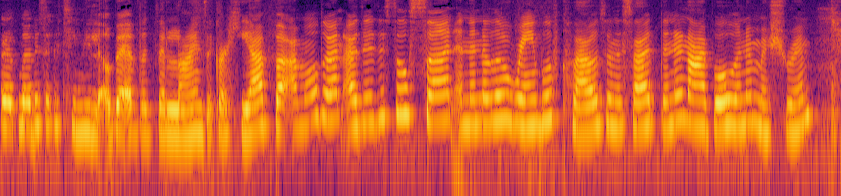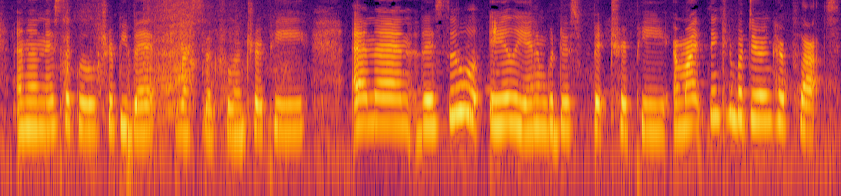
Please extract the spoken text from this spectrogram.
like maybe it's like a teeny little bit of like the lines like right here. But I'm all done. I did this little sun and then a little rainbow of clouds on the side, then an eyeball and a mushroom, and then this like little trippy bit, the rest is like full and trippy. And then this little alien, I'm gonna do this bit trippy. I thinking about doing her plaits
